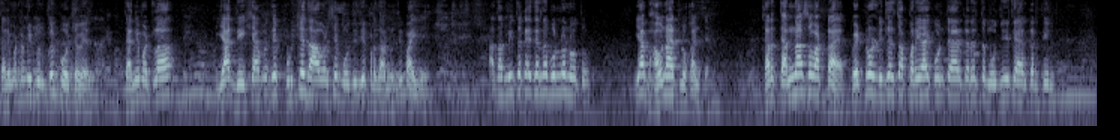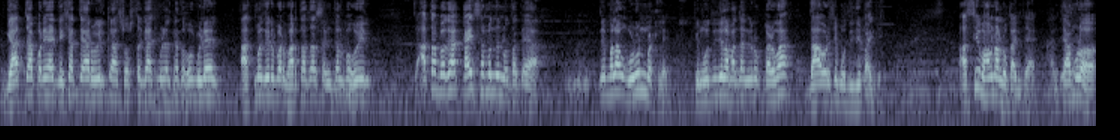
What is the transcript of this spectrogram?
त्यांनी म्हटलं मी बिलकुल पोहोचवेल. त्यांनी म्हटलं या देशामध्ये पुढचे दहा वर्षे मोदीजी प्रधानमंत्री पाहिजे. आता मी तर काही त्यांना बोललो नव्हतो. या भावना आहेत लोकांच्या. कारण त्यांना असं वाटतं आहे पेट्रोल डिझेलचा पर्याय कोण तयार करेल तर मोदीजी तयार करतील. गॅसचा पर्याय देशात तयार होईल का? स्वस्त गॅस मिळेल का? तर हो मिळेल. आत्मनिर्भर भारताचा संकल्प होईल. आता बघा काहीच संबंध नव्हता त्या. ते मला ओढून म्हटले की मोदीजीला माझा निरोप कळवा दहा वर्षे मोदीजी पाहिजे. अशी भावना लोकांची आहे आणि त्यामुळं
